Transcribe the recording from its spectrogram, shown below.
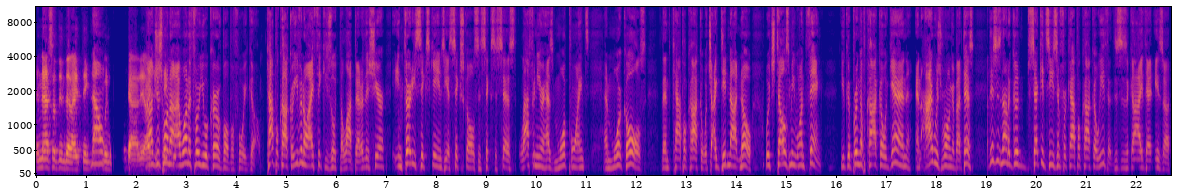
and that's something that I think Now- when at it, I, can just want to. I want to throw you a curveball before we go. Kaapo Kakko, even though I think he's looked a lot better this year, in 36 games he has six goals and six assists. Lafreniere has more points and more goals than Kaapo Kakko, which I did not know. Which tells me one thing: you could bring up Kakko again, and I was wrong about this. This is not a good second season for Kaapo Kakko either. This is a guy that is a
